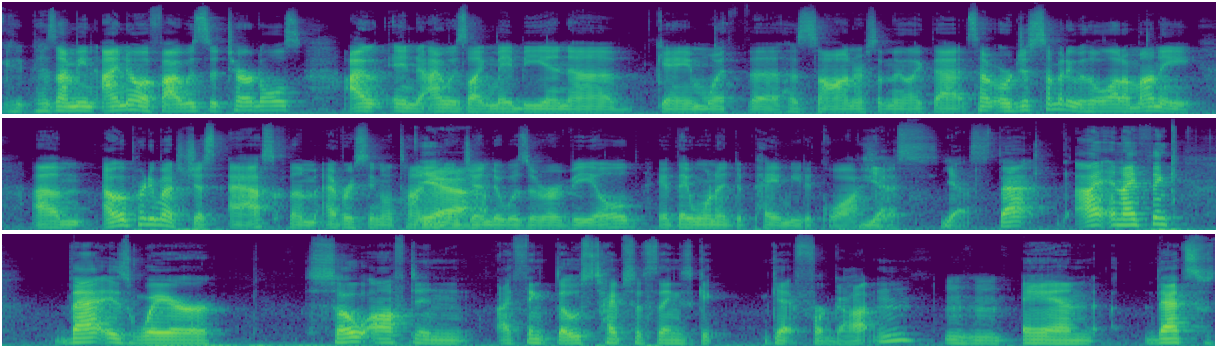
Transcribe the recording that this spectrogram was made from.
Because I mean, I know if I was the turtles, I and I was like maybe in a game with the Hacan or something like that, so, or just somebody with a lot of money. Um, I would pretty much just ask them every single time Yeah. an agenda was revealed if they wanted to pay me to quash it. Yes, yes. That I and I think that is where so often I think those types of things get get forgotten, mm-hmm. and that's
